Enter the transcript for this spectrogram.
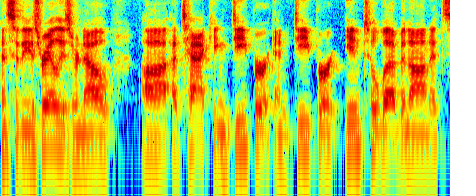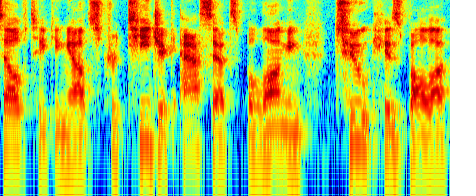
And so the Israelis are now uh, attacking deeper and deeper into Lebanon itself, taking out strategic assets belonging to Hezbollah.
